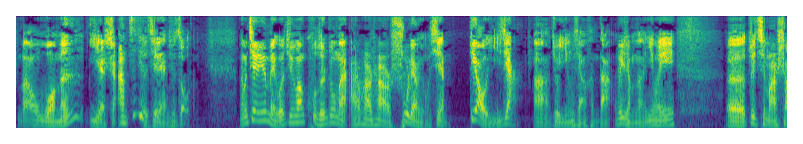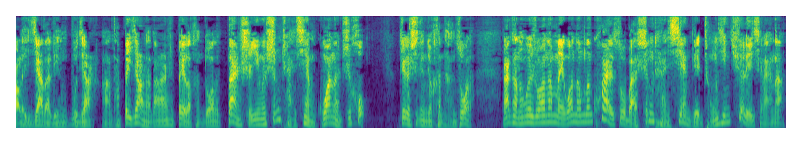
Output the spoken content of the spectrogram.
那我们也是按自己的节点去走的。那么，鉴于美国军方库存中的 F 二十二数量有限，掉一架啊就影响很大。为什么呢？因为呃，最起码少了一架的零部件啊，它备件呢当然是备了很多的，但是因为生产线关了之后，这个事情就很难做了。大家可能会说，那美国能不能快速把生产线给重新确立起来呢？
